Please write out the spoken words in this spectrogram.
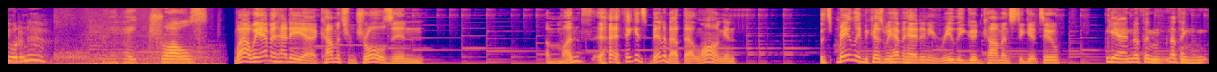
You want to know. I hate trolls. Wow, we haven't had any uh, comments from trolls in a month. I think it's been about that long, and it's mainly because we haven't had any really good comments to get to. Yeah, nothing, nothing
